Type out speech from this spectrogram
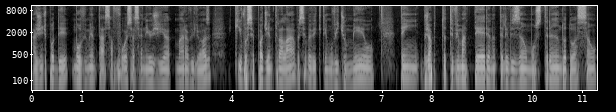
a gente poder movimentar essa força, essa energia maravilhosa que você pode entrar lá, você vai ver que tem um vídeo meu, tem já teve matéria na televisão mostrando a doação.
